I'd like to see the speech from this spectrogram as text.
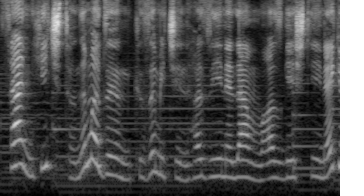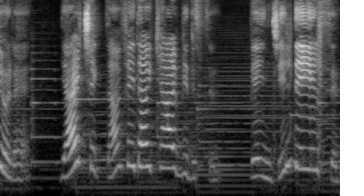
Sen hiç tanımadığın kızım için hazineden vazgeçtiğine göre gerçekten fedakar birisin. Bencil değilsin.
